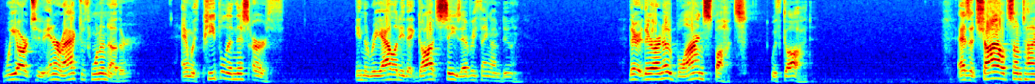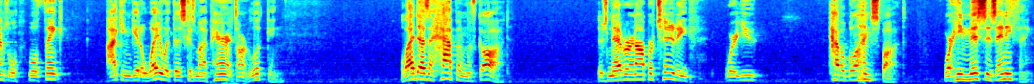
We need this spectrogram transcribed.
we are to interact with one another and with people in this earth in the reality that God sees everything I'm doing. There, there are no blind spots with God. As a child, sometimes we'll, we'll think, I can get away with this because my parents aren't looking. Well, that doesn't happen with God. There's never an opportunity where you have a blind spot, where He misses anything.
